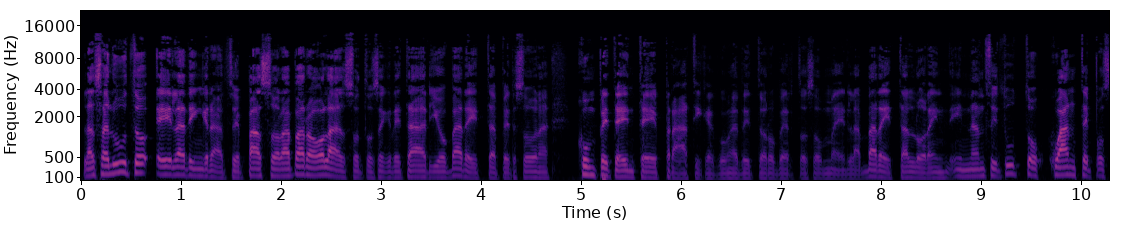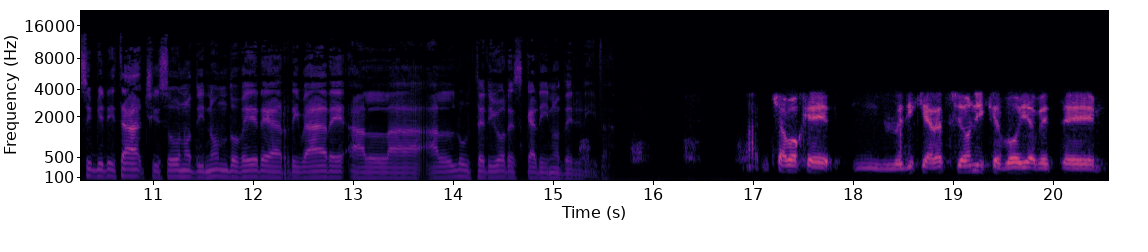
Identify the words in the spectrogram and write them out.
La saluto e la ringrazio e passo la parola al sottosegretario Baretta, persona competente e pratica, come ha detto Roberto Sommella. Baretta, allora, in, innanzitutto quante possibilità ci sono di non dover arrivare alla, all'ulteriore scalino dell'IVA? Diciamo che mh, le dichiarazioni che voi avete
